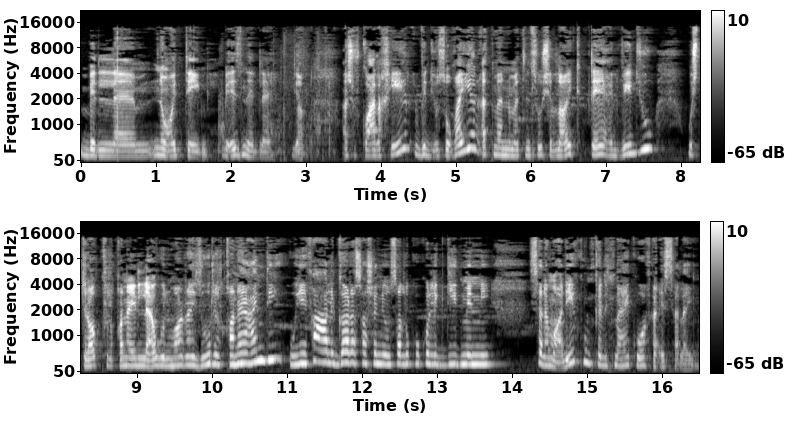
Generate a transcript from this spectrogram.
بالنوع التاني بإذن الله. يلا اشوفكم على خير. فيديو صغير أتمنى ما تنسوش اللايك بتاع الفيديو. واشتراك في القناة اللي أول مرة يزور القناة عندي ويفعل الجرس عشان يوصل لكم كل جديد مني. السلام عليكم كانت معاكم وفاء السلايمة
